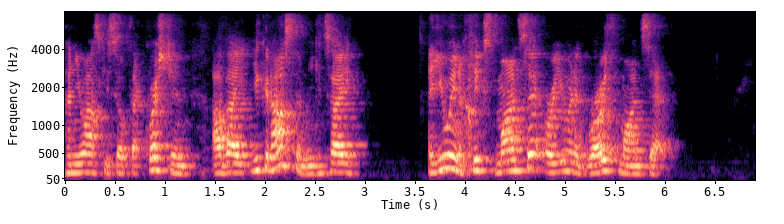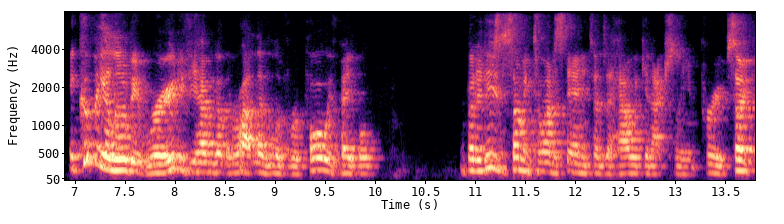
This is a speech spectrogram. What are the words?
and you ask yourself that question, are they, you can ask them, you can say, are you in a fixed mindset or are you in a growth mindset? It could be a little bit rude if you haven't got the right level of rapport with people, but it is something to understand in terms of how we can actually improve. So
